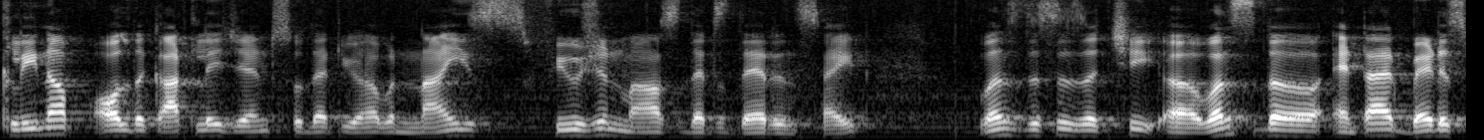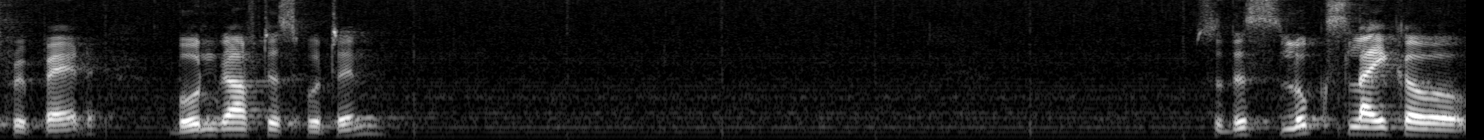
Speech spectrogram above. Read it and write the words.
clean up all the cartilage ends so that you have a nice fusion mass that's there inside. Once this is achieved, uh, once the entire bed is prepared, bone graft is put in, So this looks like a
